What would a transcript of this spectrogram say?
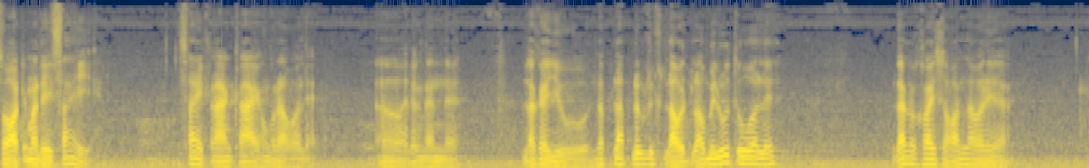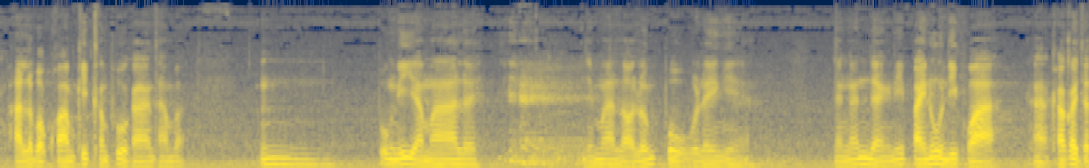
สอดมาในไส้ไส้กลางกายของเราแหละ เออดังนั้นนะแล้วก็อยู่ลับๆลึกๆเราเราไม่รู้ตัวเลย แล้วก็คอยสอนเราเนี่ยผ่านระบบความคิดคำพูดการทำว่า อืม พรุ่งนี้อย่ามาเลย อย่ามาหล่อหลวงปู่อะไรอย่างเงี้ยอย่างนั้นอย่างนี้ไปนู่นดีกว่าเขาก็จะ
